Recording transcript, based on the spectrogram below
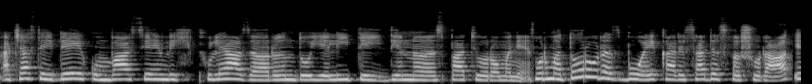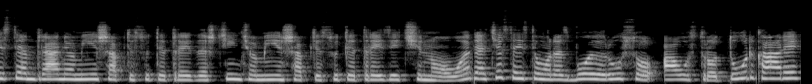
această idee cumva se învehiculează în rândul elitei din uh, spațiul românesc. Următorul război care s-a desfășurat este între anii 1735-1739. Acesta este un război ruso-austro-tur care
